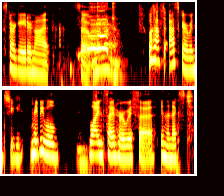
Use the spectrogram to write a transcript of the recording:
Stargate or not. So I we'll have to ask her when she. Maybe we'll blindside her with uh, in the next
